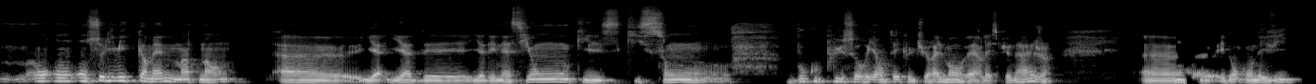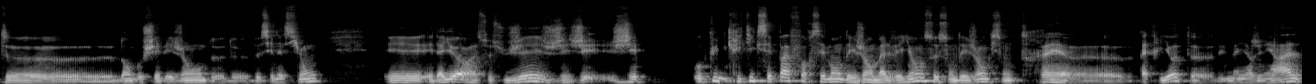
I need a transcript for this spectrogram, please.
On, on, on, se limite quand même maintenant. Il y, a, y, a des, y a des nations qui, qui sont beaucoup plus orienté culturellement vers l'espionnage. Euh, et donc, on évite euh, d'embaucher des gens de, ces nations. Et, d'ailleurs, à ce sujet, j'ai aucune critique. C'est pas forcément des gens malveillants. Ce sont des gens qui sont très euh, patriotes d'une manière générale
